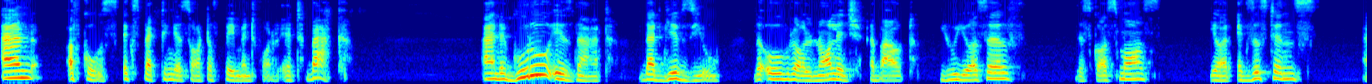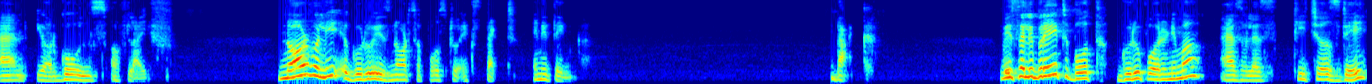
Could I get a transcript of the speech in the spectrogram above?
And of course, expecting a sort of payment for it back. And a guru is that that gives you the overall knowledge about you yourself, this cosmos, your existence, and your goals of life. Normally, a guru is not supposed to expect anything back. We celebrate both Guru Purnima as well as Teachers' Day.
